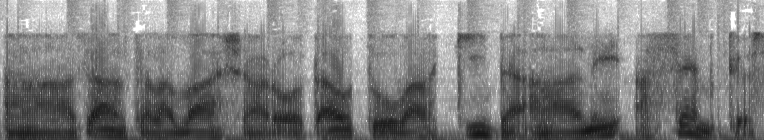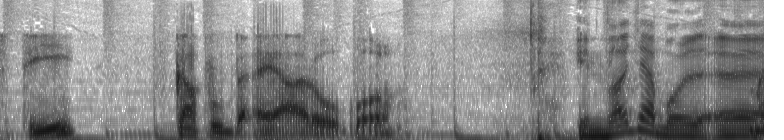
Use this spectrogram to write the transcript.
az általa vásárolt autóval kibeállni a szemközti kapubejáróból. Én nagyjából ö,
